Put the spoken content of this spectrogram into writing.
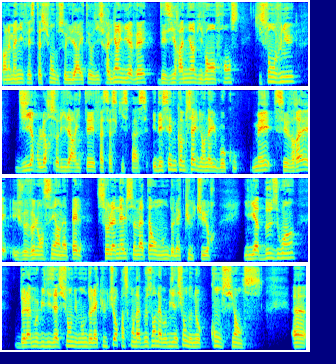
dans la manifestation de solidarité aux Israéliens, il y avait des Iraniens vivant en France qui sont venus dire leur solidarité face à ce qui se passe. Et des scènes comme ça, il y en a eu beaucoup. Mais c'est vrai, et je veux lancer un appel solennel ce matin au monde de la culture il y a besoin de la mobilisation du monde de la culture parce qu'on a besoin de la mobilisation de nos consciences. Euh,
